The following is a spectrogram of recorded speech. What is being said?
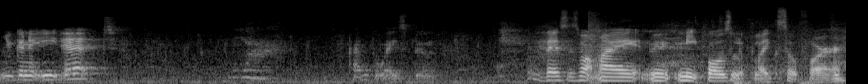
You're gonna eat it? Yeah. Out of the way, spoon. This is what my meatballs look like so far.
